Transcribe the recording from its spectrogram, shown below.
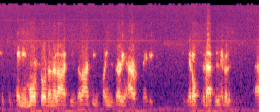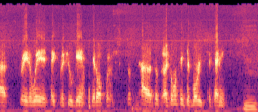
just a penny more so than a lot of teams. A lot of teams find it very hard maybe to get up to that level uh, straight away. It takes them a few games to get up, but doesn't have, does, I don't think it worries Kilkenny. Mm.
